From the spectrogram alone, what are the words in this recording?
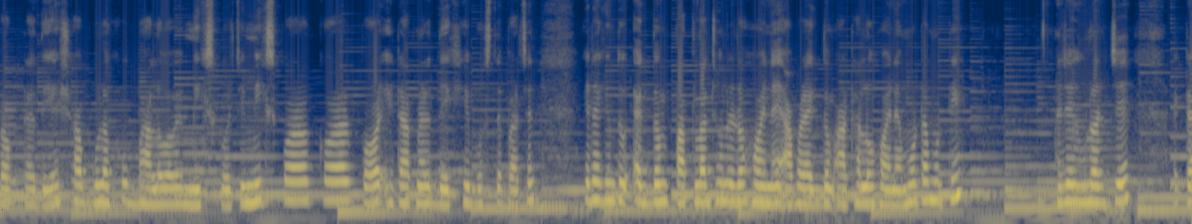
টকটা দিয়ে সবগুলো খুব ভালোভাবে মিক্স করছি। মিক্স করার পর এটা আপনারা দেখে বুঝতে পারছেন। এটা কিন্তু একদম পাতলা ঝোলেরও হয় না আবার একদম আঠালো হয় না মোটামুটি রেগুলার যে একটা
